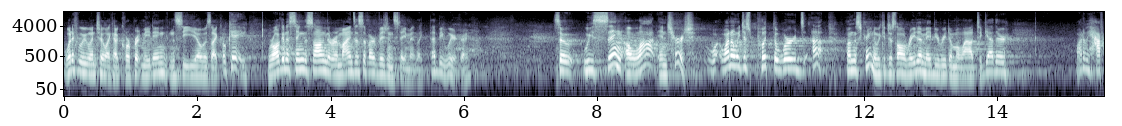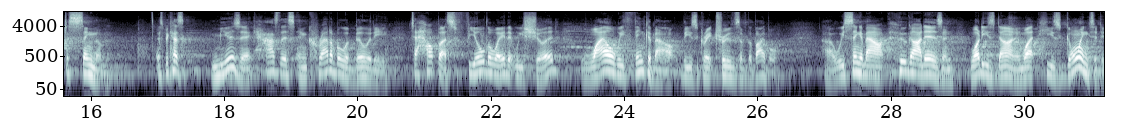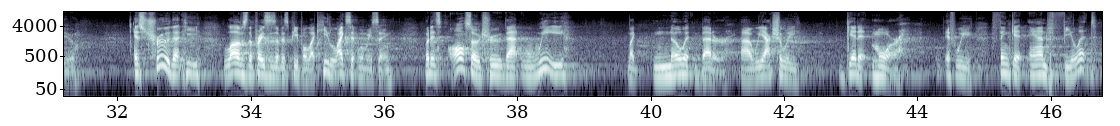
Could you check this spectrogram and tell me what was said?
What if we went to like a corporate meeting and the CEO was like, okay, we're all going to sing the song that reminds us of our vision statement? Like, that'd be weird, right? So we sing a lot in church. Why don't we just put the words up on the screen and we could just all read them, maybe read them aloud together? Why do we have to sing them? It's because music has this incredible ability to help us feel the way that we should while we think about these great truths of the Bible. Uh, we sing about who God is and what He's done and what He's going to do. It's true that He loves the praises of His people, like He likes it when we sing. But it's also true that we like know it better. Uh, we actually get it more if we think it and feel it.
